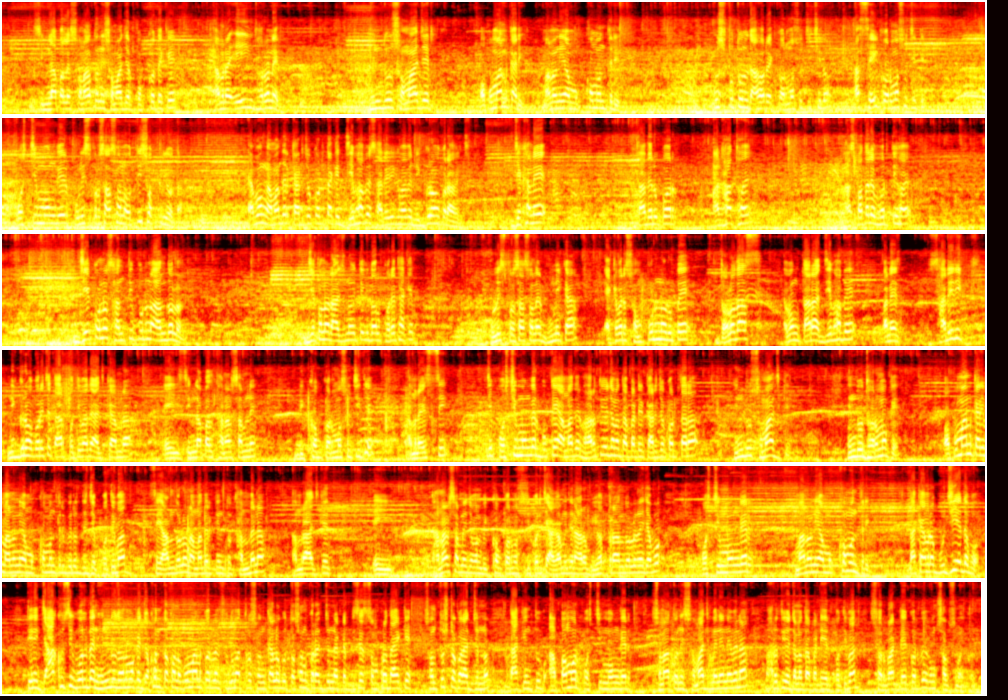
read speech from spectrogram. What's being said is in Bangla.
সিমলাপালের সনাতনী সমাজের পক্ষ থেকে আমরা এই ধরনের হিন্দু সমাজের অপমানকারী মাননীয় মুখ্যমন্ত্রীর কুশপুতুল দাহর এক কর্মসূচি ছিল। আর সেই কর্মসূচিতে পশ্চিমবঙ্গের পুলিশ প্রশাসন অতি সক্রিয়তা এবং আমাদের কার্যকর্তাকে যেভাবে শারীরিকভাবে নিগ্রহ করা হয়েছে, যেখানে তাদের উপর আঘাত হয়, হাসপাতালে ভর্তি হয়, যে কোনো শান্তিপূর্ণ আন্দোলন, যে কোনো রাজনৈতিক দল করে থাকে পুলিশ প্রশাসনের ভূমিকা একেবারে সম্পূর্ণরূপে দলদাস এবং তারা যেভাবে মানে শারীরিক নিগ্রহ করেছে, তার প্রতিবাদে আজকে আমরা এই সিমলাপাল থানার সামনে বিক্ষোভ কর্মসূচিতে আমরা এসেছি যে পশ্চিমবঙ্গের বুকে আমাদের ভারতীয় জনতা পার্টির কার্যকর্তারা হিন্দু সমাজকে, হিন্দু ধর্মকে অপমানকারী মাননীয় মুখ্যমন্ত্রীর বিরুদ্ধে যে প্রতিবাদ, সেই আন্দোলন আমাদের কিন্তু থামবে না। আমরা আজকে এই থানার সামনে যেমন বিক্ষোভ কর্মসূচি করেছি, আগামী দিনে আরও বৃহত্তর আন্দোলনে যাব। পশ্চিমবঙ্গের মাননীয় মুখ্যমন্ত্রী, তাকে আমরা বুঝিয়ে দেব। তিনি যা খুশি বলবেন, হিন্দু ধর্মকে যখন তখন অপমান করবেন, শুধুমাত্র সংখ্যালঘু তোষণ করার জন্য, একটা বিশেষ সম্প্রদায়কে সন্তুষ্ট করার জন্য, তা কিন্তু আপামর পশ্চিমবঙ্গের সনাতনী সমাজ মেনে নেবে না। ভারতীয় জনতা পার্টি এর প্রতিবাদ সর্বাগ্রে করবে এবং সবসময় করবে।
